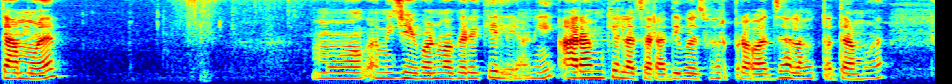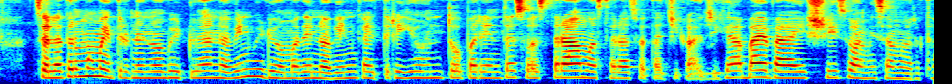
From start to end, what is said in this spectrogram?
त्यामुळे मग आम्ही जेवण वगैरे केले आणि आराम केला. जरा दिवसभर प्रवास झाला होता त्यामुळे. चला तर मग मैत्रिणींनो भेटूया नवीन व्हिडिओमध्ये. नवीन काहीतरी घेऊन तोपर्यंत स्वस्त राहा मस्त राहा स्वतःची काळजी घ्या. Bye bye. श्री स्वामी समर्थ.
